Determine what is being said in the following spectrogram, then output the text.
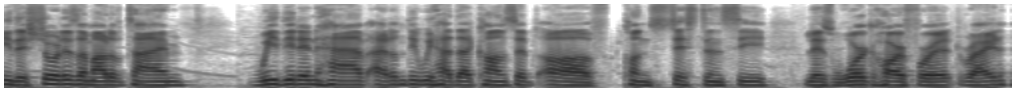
in the shortest amount of time? We didn't have, I don't think we had that concept of consistency. Let's work hard for it, right?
